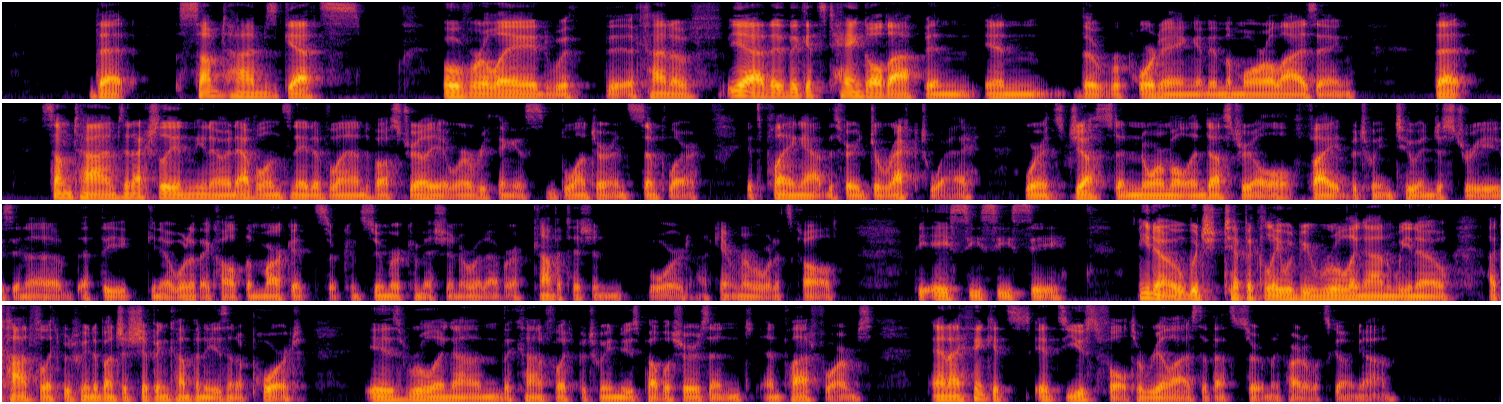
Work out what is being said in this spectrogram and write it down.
that sometimes gets overlaid with the kind of yeah that, that gets tangled up in in the reporting and in the moralizing that sometimes and actually in you know in Evelyn's native land of Australia where everything is blunter and simpler it's playing out this very direct way where it's just a normal industrial fight between two industries in a at the you know what do they call it? The markets or consumer commission or whatever competition board i can't remember what it's called the accc you know which typically would be ruling on you know a conflict between a bunch of shipping companies and a port is ruling on the conflict between news publishers and and platforms and i think it's it's useful to realize that that's certainly part of what's going on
